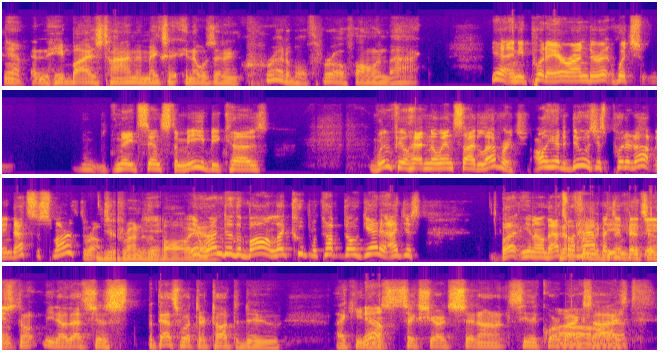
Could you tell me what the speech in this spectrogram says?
yeah. And he buys time and makes it, and it was an incredible throw falling back. Yeah. And he put air under it, which made sense to me because Winfield had no inside leverage. All he had to do was just put it up. I mean, that's a smart throw. Just run to the ball. Yeah, yeah. run to the ball and let Cooper Kupp go get it. I just, but you know, that's know what happens in big games. You know, that's just, but that's what they're taught to do. Like, you yeah. know, six yards, sit on it, see the quarterback's oh, eyes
